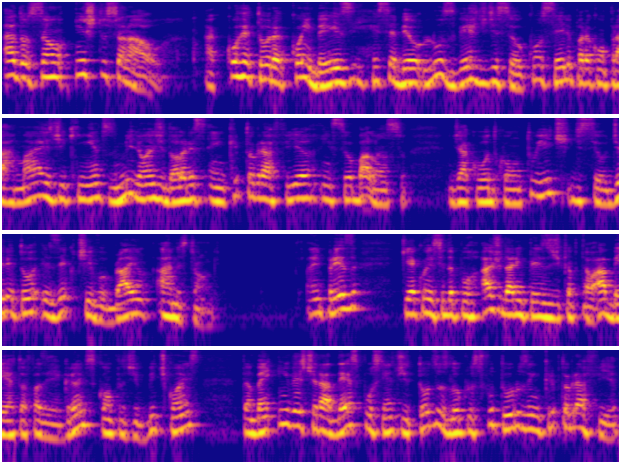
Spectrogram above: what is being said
Adoção institucional. A corretora Coinbase recebeu luz verde de seu conselho para comprar mais de 500 milhões de dólares em criptografia em seu balanço, de acordo com um tweet de seu diretor executivo, Brian Armstrong. A empresa, que é conhecida por ajudar empresas de capital aberto a fazer grandes compras de bitcoins, também investirá 10% de todos os lucros futuros em criptografia.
